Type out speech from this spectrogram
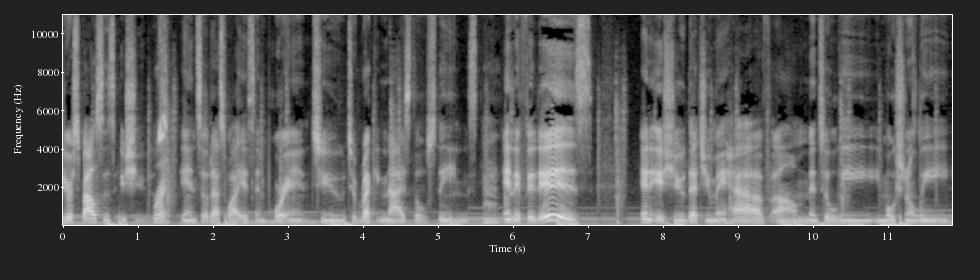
your spouse's issues, Mm-hmm. Right. And so that's why it's important to to recognize those things, Mm-hmm. and if it is an issue that you may have um, mentally, emotionally,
